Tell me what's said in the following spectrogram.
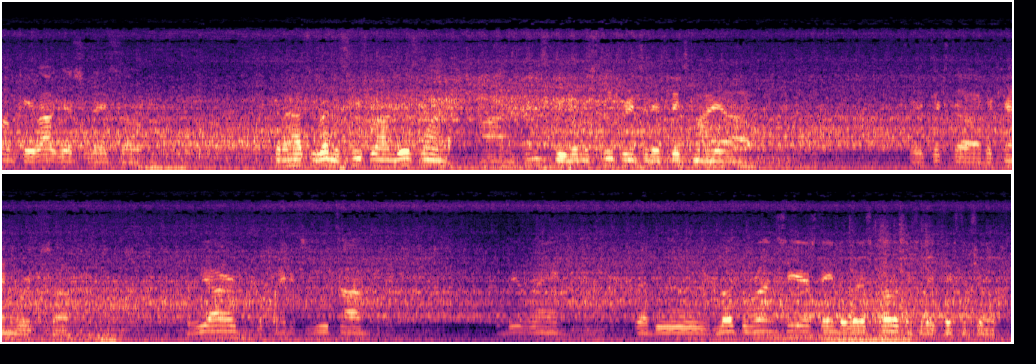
Pump gave out yesterday, so gonna have to run the sleeper on this one. On Penske, run the sleeper until they fix my, uh, they fix the, the can work, so. Here we are, headed to Utah, delivering. Gonna do local runs here, stay in the West Coast until they fix the truck.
